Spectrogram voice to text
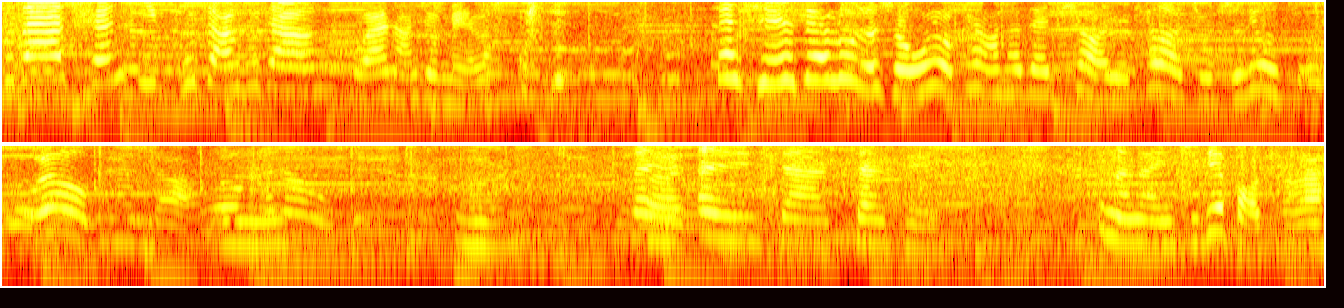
就大家全体鼓掌鼓掌，鼓完掌就没了。但其实，在录的时候，我有看到他在跳，有跳到九十六左右。我有看到，我有看到五十七。嗯，那你摁一下暂停，不能那你，直接保存了。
